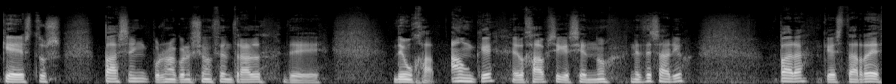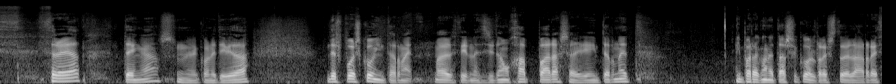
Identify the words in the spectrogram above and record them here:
que estos pasen por una conexión central de, de un hub, aunque el hub sigue siendo necesario para que esta red Thread tenga conectividad después con Internet. ¿vale? Es decir, necesita un hub para salir a Internet y para conectarse con el resto de la red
